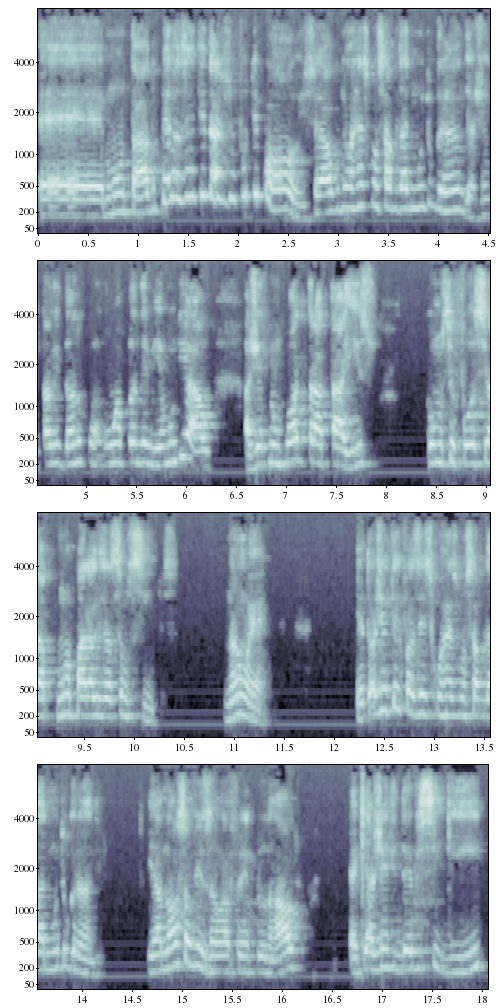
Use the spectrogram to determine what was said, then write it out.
é, montado pelas entidades do futebol. Isso é algo de uma responsabilidade muito grande. A gente está lidando com uma pandemia mundial. A gente não pode tratar isso como se fosse uma paralisação simples. Não é. Então a gente tem que fazer isso com responsabilidade muito grande. E a nossa visão à frente do Náutico é que a gente deve seguir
